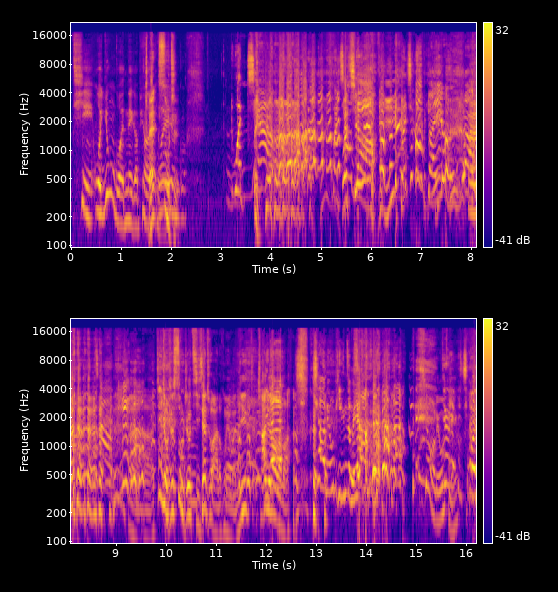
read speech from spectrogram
挺我用过那个漂流哎瓶，我也素质用过。我翘，我我俏俏皮，我俏皮，反应很快。俏皮，啊这就是素质体现出来了，朋友们，你察觉到了吗？漂流瓶怎么样？俏流瓶，我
